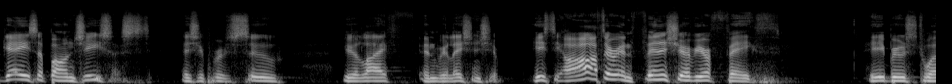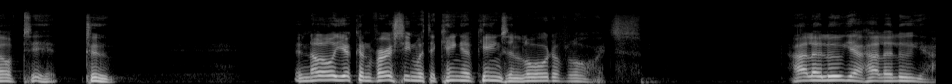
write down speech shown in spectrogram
gaze upon Jesus as you pursue your life and relationship He's the author and finisher of your faith. Hebrews 12 2. And know you're conversing with the King of Kings and Lord of Lords. Hallelujah, hallelujah.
